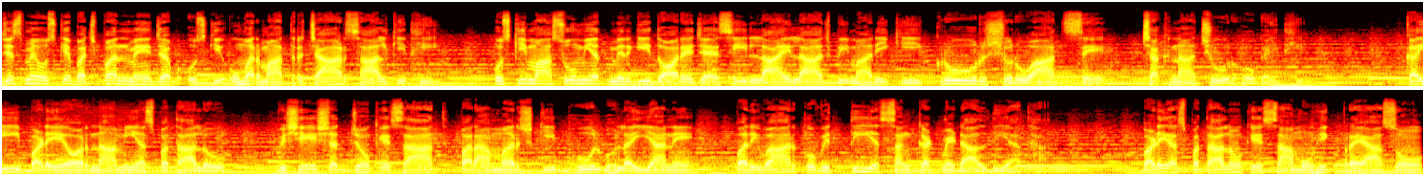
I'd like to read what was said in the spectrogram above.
जिसमें उसके बचपन में जब उसकी उम्र मात्र चार साल की थी, उसकी मासूमियत मिर्गी दौरे जैसी लाइलाज बीमारी की क्रूर शुरुआत से चकनाचूर हो गई थी। कई बड़े और नामी अस्पतालों विशेषज्ञों के साथ परामर्श की भूल भुलैया ने परिवार को वित्तीय संकट में डाल दिया था। बड़े अस्पतालों के सामूहिक प्रयासों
